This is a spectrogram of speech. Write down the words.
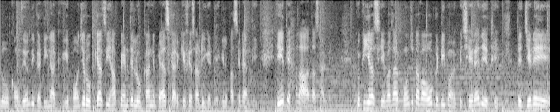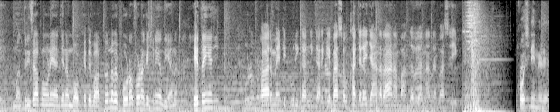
ਲੋਕ ਆਉਂਦੇ ਉਹਦੀ ਗੱਡੀ ਨਾਲ ਅੱਗੇ ਪਹੁੰਚੇ। ਰੋਕਿਆ ਸੀ ਹਾਂ ਪਿੰਡ ਦੇ ਲੋਕਾਂ ਨੇ ਬਹਿਸ ਕਰਕੇ ਫਿਰ ਸਾਡੀ ਗੱਡੀ ਅਗਲੇ ਪਾਸੇ ਲਿਆਂਦੀ। ਇਹ ਤੇ ਹਾਲਾਤ ਆ ਸਾਡੇ। ਕਿਉਂਕਿ ਜਿਹੜਾ ਸੇਵਾਦਾਰ ਪਹੁੰਚਦਾ ਵਾ ਉਹ ਗੱਡੀ ਭਾਵੇਂ ਪਿੱਛੇ ਰਹਿ ਜੇ ਇੱਥੇ ਤੇ ਜਿਹੜੇ ਮੰਤਰੀ ਸਾਹਿਬ ਆਉਣੇ ਆ ਜਿਹਨਾਂ ਮੌਕੇ ਤੇ ਵਰਤੋਂ ਉਹਨਾਂ ਫਿਰ ਫੋੜਾ ਫੋੜਾ ਖਿੱਚਣੀਆਂ ਹੁੰਦੀਆਂ ਨਾ। ਇਦਾਂ ਹੀ ਆ ਜੀ। ਫਾਰਮੈਲਿਟੀ ਪੂਰੀ ਕਰਨੀ ਕਰਕੇ ਬਸ ਔਖਾ ਚਲੇ ਜਾਣ ਰਾਹ ਨਾ ਬੰਦ ਹੋਵੇ ਉਹਨਾਂ ਦਾ ਬਸ ਇਹੀ ਕੁਛ। ਨਹੀਂ ਮਿਲਿਆ।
